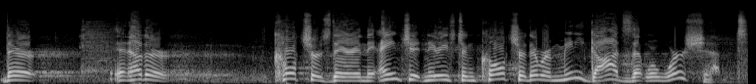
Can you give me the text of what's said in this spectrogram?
There, in other cultures there, in the ancient Near Eastern culture, there were many gods that were worshiped.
